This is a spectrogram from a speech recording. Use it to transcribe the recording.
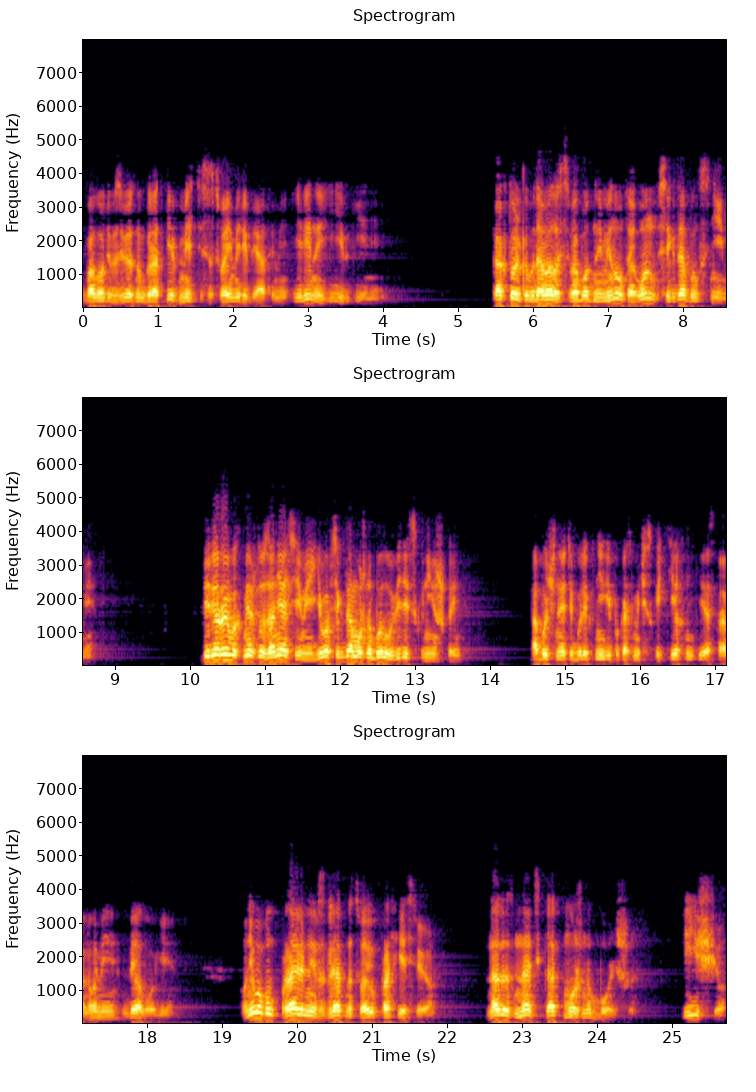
Володю в Звездном городке вместе со своими ребятами, Ириной и Евгением. Как только выдавалась свободная минута, он всегда был с ними. В перерывах между занятиями его всегда можно было увидеть с книжкой. Обычно эти были книги по космической технике, астрономии, биологии. У него был правильный взгляд на свою профессию. Надо знать как можно больше. И еще.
